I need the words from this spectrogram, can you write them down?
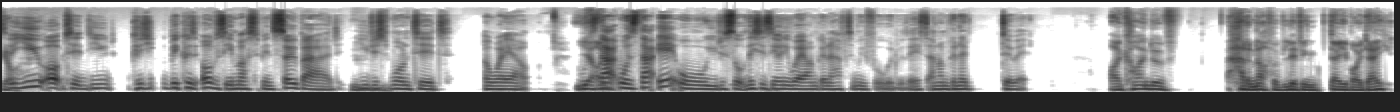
So you opted you because because obviously it must have been so bad. You Mm. just wanted a way out. Was yeah, I- that was that it, or you just thought this is the only way I'm going to have to move forward with this, and I'm going to do it? I kind of had enough of living day by day.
